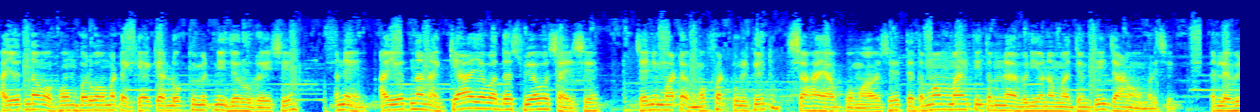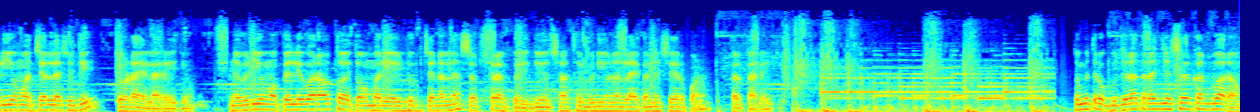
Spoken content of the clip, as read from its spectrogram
આ યોજનામાં ફોર્મ ભરવા માટે કયા કયા ડોક્યુમેન્ટની જરૂર રહે છે અને આ યોજનાના કયા એવા દસ વ્યવસાય છે? જેની માટે મફત ટૂલકીટ સહાય આપવામાં આવે છે. તે તમામ માહિતી તમને આ વિડીયોના માધ્યમથી જાણવા મળશે. એટલે વિડીયોમાં છેલ્લે સુધી જોડાયેલા રહેજો. અને વિડીયોમાં પહેલી વાર આવતો હોય તો અમારી યુટ્યુબ ચેનલને સબસ્ક્રાઇબ કરી દો. સાથે વિડીયોને લાઇક અને શેર પણ કરતા રહેજો. તો મિત્રો, ગુજરાત રાજ્ય સરકાર દ્વારા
